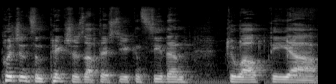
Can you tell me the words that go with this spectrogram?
pushing some pictures up there so you can see them throughout the, uh,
